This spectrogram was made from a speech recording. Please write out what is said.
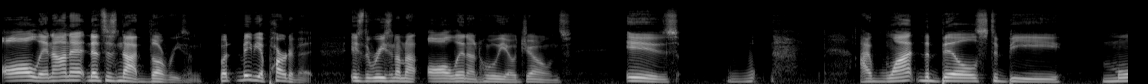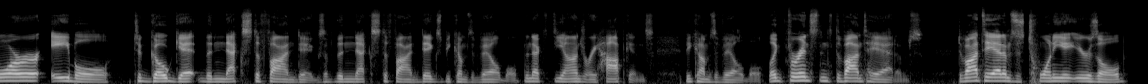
all in on it, and this is not the reason, but maybe a part of it is the reason I'm not all in on Julio Jones is I want the Bills to be more able to go get the next Stefon Diggs, if the next Stefon Diggs becomes available, the next DeAndre Hopkins becomes available. Like, for instance, Davante Adams. Davante Adams is 28 years old,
